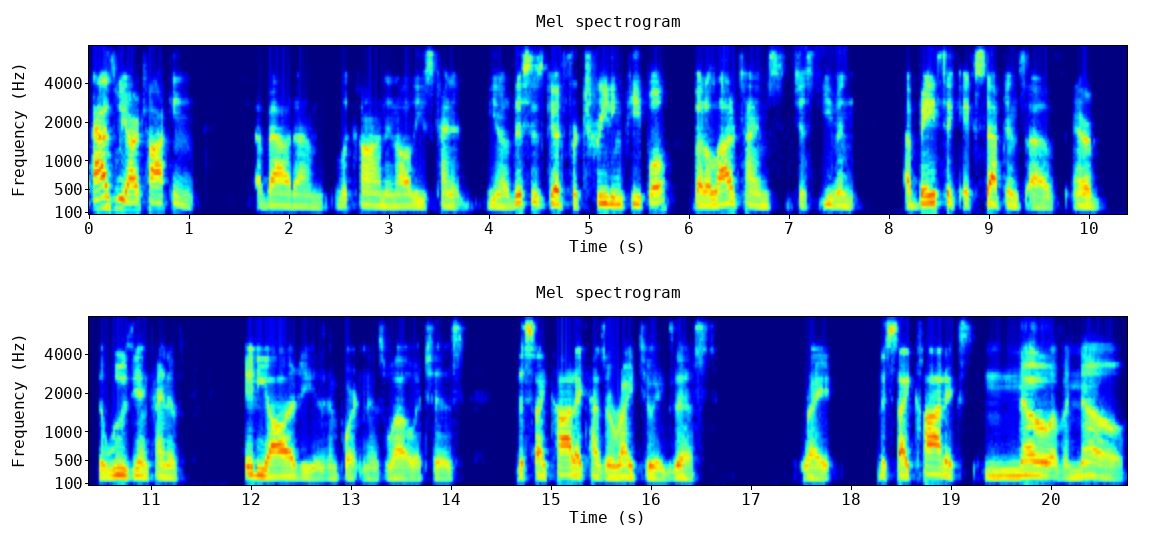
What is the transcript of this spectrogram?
as we are talking about um, lacan and all these kind of you know this is good for treating people but a lot of times just even a basic acceptance of or Deleuzian kind of ideology is important as well, which is the psychotic has a right to exist, right? The psychotic's no of a no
